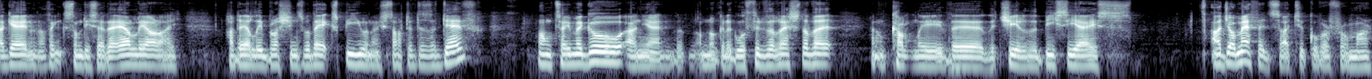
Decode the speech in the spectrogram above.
again, I think somebody said it earlier, I had early brushings with XP when I started as a dev long time ago. And yeah, I'm not going to go through the rest of it. I'm currently the, the chair of the BCS Agile Methods I took over from our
